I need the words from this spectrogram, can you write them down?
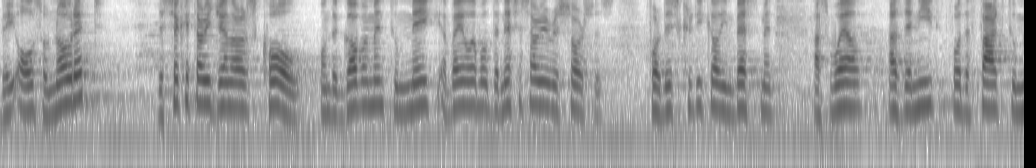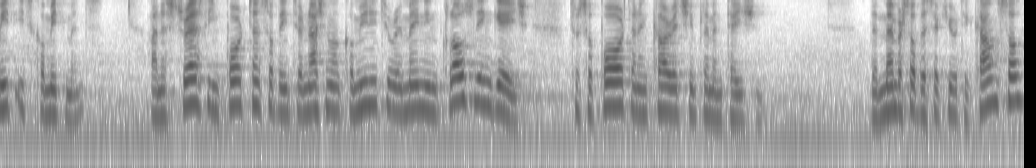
They also noted the Secretary General's call on the government to make available the necessary resources for this critical investment, as well as the need for the FARC to meet its commitments, and stressed the importance of the international community remaining closely engaged to support and encourage implementation. The members of the Security Council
